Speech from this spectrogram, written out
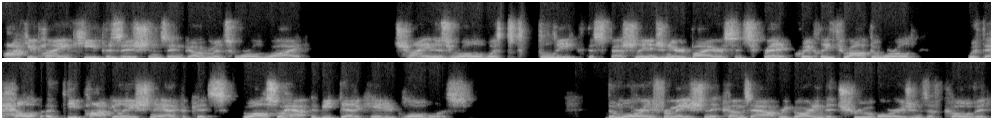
occupying key positions in governments worldwide. China's role was to leak the specially engineered virus and spread it quickly throughout the world with the help of depopulation advocates who also happen to be dedicated globalists. The more information that comes out regarding the true origins of COVID,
